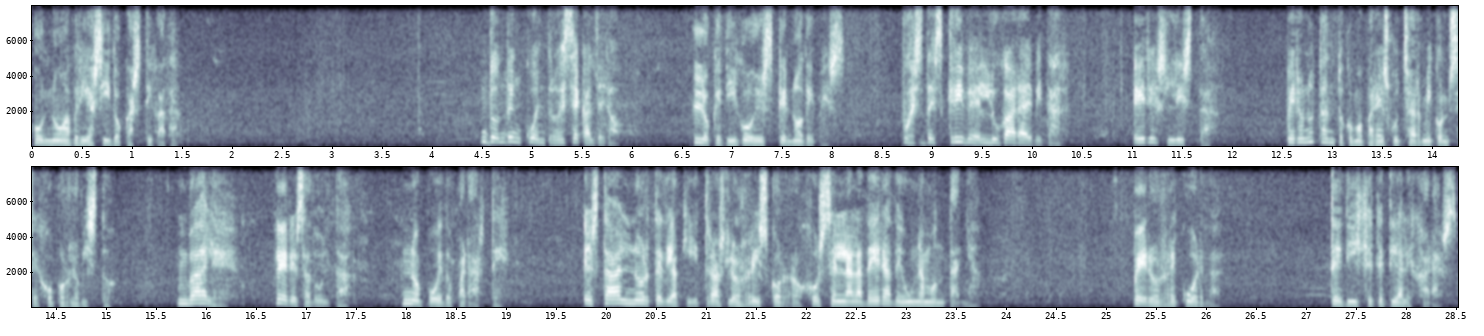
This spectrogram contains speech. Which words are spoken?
O no habría sido castigada. ¿Dónde encuentro ese caldero? Lo que digo es que no debes. Pues describe el lugar a evitar. Eres lista, pero no tanto como para escuchar mi consejo, por lo visto. Vale, eres adulta. No puedo pararte. Está al norte de aquí, tras los riscos rojos, en la ladera de una montaña. Pero recuerda, te dije que te alejaras.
